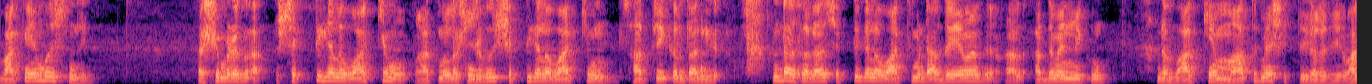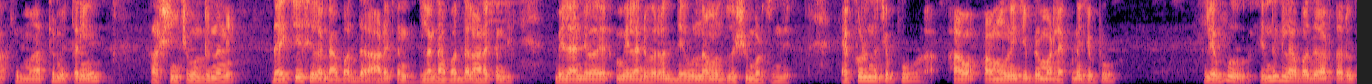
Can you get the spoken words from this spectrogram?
వాక్యం ఏం బోధిస్తుంది? రక్షింపడ శక్తి గల వాక్యము ఆత్మను రక్షించకు శక్తి గల వాక్యం సాత్వికత అంగీక అంటే అసలు కదా శక్తి గల వాక్యం అంటే అర్థం ఏమైంది అర్థమైంది మీకు? అంటే వాక్యం మాత్రమే శక్తి గలది వాక్యం మాత్రమే ఇతన్ని రక్షించుకుంటుందని. దయచేసి ఇలాంటి అబద్ధాలు ఆడకండి ఇలాంటి అబద్ధాలు ఆడకండి. మీలాంటి మీలాంటి వల్ల దేవుని నామం దూషింపడుతుంది ఎక్కడుందో చెప్పు ఆ- ఆ ముని చెప్పిన మాటలు ఎక్కడుందో చెప్పు. లేవు. ఎందుకు ఇలా అబద్ధాలు ఆడతారు?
